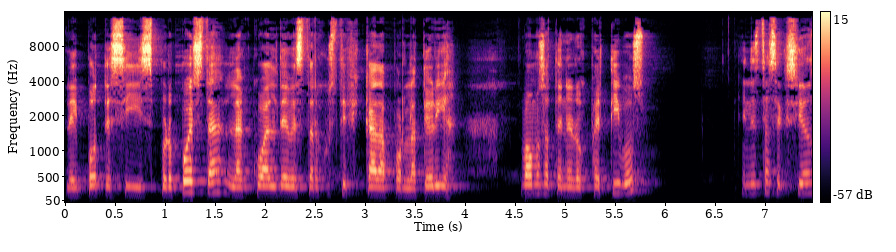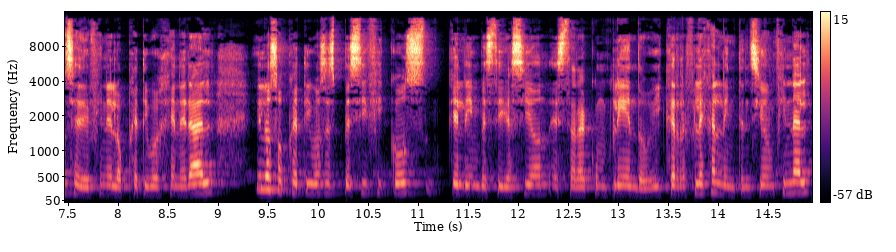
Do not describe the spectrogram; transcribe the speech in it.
la hipótesis propuesta, la cual debe estar justificada por la teoría. Vamos a tener objetivos. En esta sección se define el objetivo general y los objetivos específicos que la investigación estará cumpliendo y que reflejan la intención final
